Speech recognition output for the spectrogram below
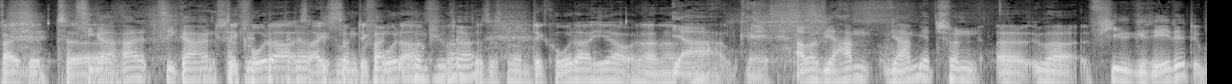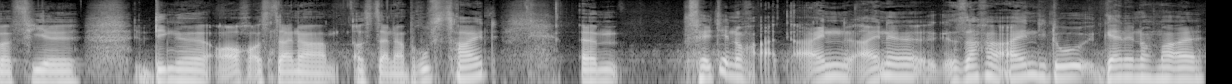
3-Bit, äh, Zigarren Decoder ist eigentlich nur ein Decoder. Ne? Das ist nur ein Decoder hier oder? Ne? Ja, okay. Aber wir haben, wir haben jetzt schon äh, über viel geredet, über viel Dinge auch aus deiner, aus deiner Berufszeit. Ähm, fällt dir noch ein, eine Sache ein, die du gerne nochmal,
